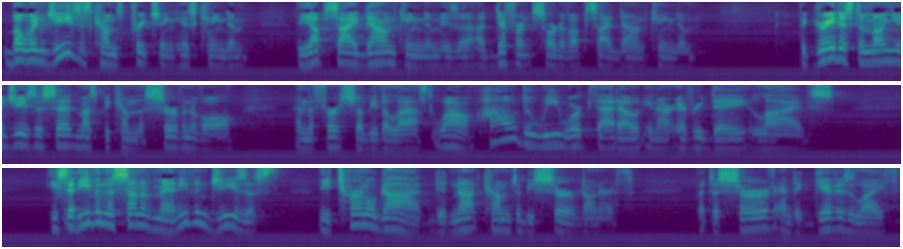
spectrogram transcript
But when Jesus comes preaching his kingdom, the upside down kingdom is a, a different sort of upside down kingdom. The greatest among you, Jesus said, must become the servant of all and the first shall be the last. Wow, how do we work that out in our everyday lives? He said, even the Son of Man, even Jesus, the eternal God, did not come to be served on earth, but to serve and to give his life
